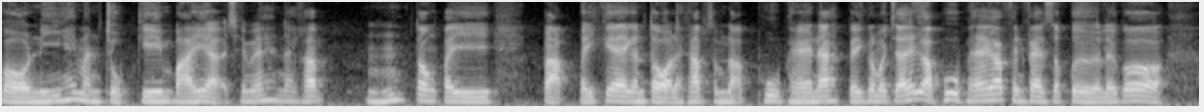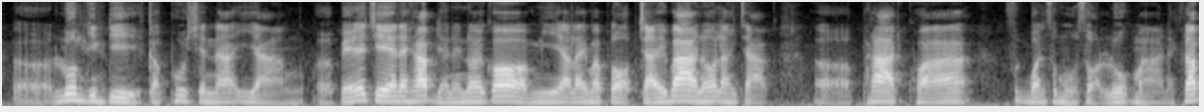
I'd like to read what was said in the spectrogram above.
กอร์นี้ให้มันจบเกมไปอะใช่ไหมนะครับต้องไปปรับไปแก้กันต่อเลยครับสำหรับผู้แพ้นะ เป็นกำลังใจให้กับผู้แพ้ครับแฟนๆสเปอร์ แล้วก็ร่วมยินดีกับผู้ชนะอย่างเปเจนะครับ อย่างน้อยๆก็มีอะไรมาปลอบใจบ้างเนาะหลังจากพลาดคว้าฟุตบอลสโมสรโลกมานะครับ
